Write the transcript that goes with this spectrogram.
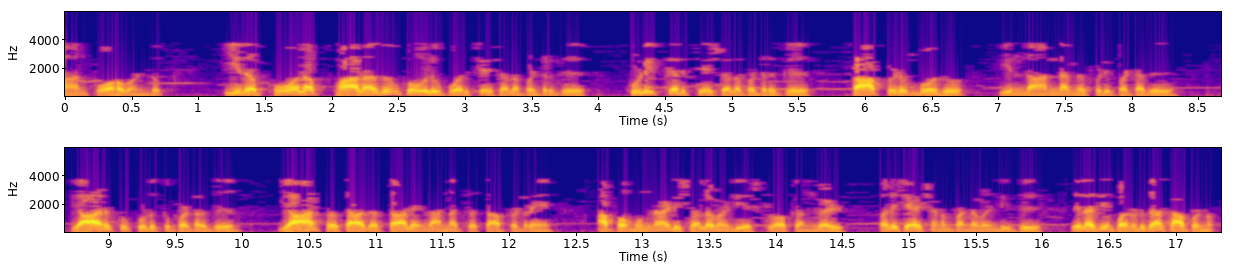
தான் போக வேண்டும். இத போல பலதும் கோவிலுக்கு போர்ச்சியே சொல்லப்பட்டிருக்கு குளிக்கரிச்சே சொல்லப்பட்டிருக்கு. சாப்பிடும் போது இந்த அன்னம் எப்படிப்பட்டது? யாருக்கு கொடுக்கப்பட்டது யார் பிரசாதத்தால இந்த அன்னத்தை சாப்பிடுறேன்? அப்ப முன்னாடி சொல்ல வேண்டிய ஸ்லோகங்கள் பரிசேஷனம் பண்ண வேண்டியது எல்லாத்தையும் பண்ணிட்டு தான் சாப்பிடணும்.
